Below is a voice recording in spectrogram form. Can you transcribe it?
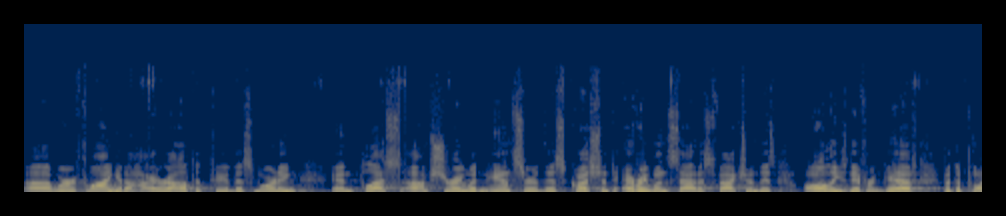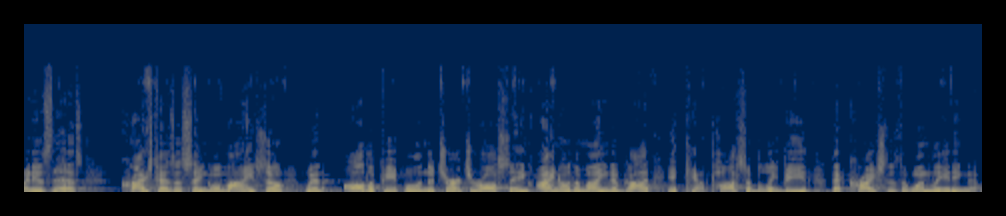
Uh, we're flying at a higher altitude this morning, and plus, uh, I'm sure I wouldn't answer this question to everyone's satisfaction. There's all these different gifts, but the point is this Christ has a single mind. So when all the people in the church are all saying, I know the mind of God, it can't possibly be that Christ is the one leading them.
